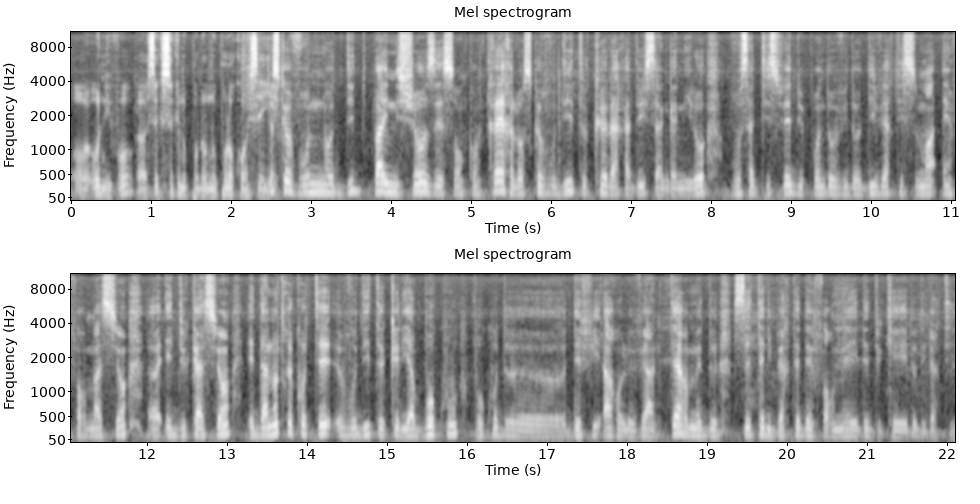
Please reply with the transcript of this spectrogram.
au, au niveau, euh, c'est ce que nous pourrons, nous pourrons conseiller. Est-ce que vous ne dites pas une chose et son contraire lorsque vous dites que la radio Sanganiro vous satisfait du point de vue de divertissement, information, euh, éducation et d'un autre côté, vous dites qu'il y a beaucoup, beaucoup de défis à relever en termes de cette liberté d'informer et d'éduquer? Et de divertir.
